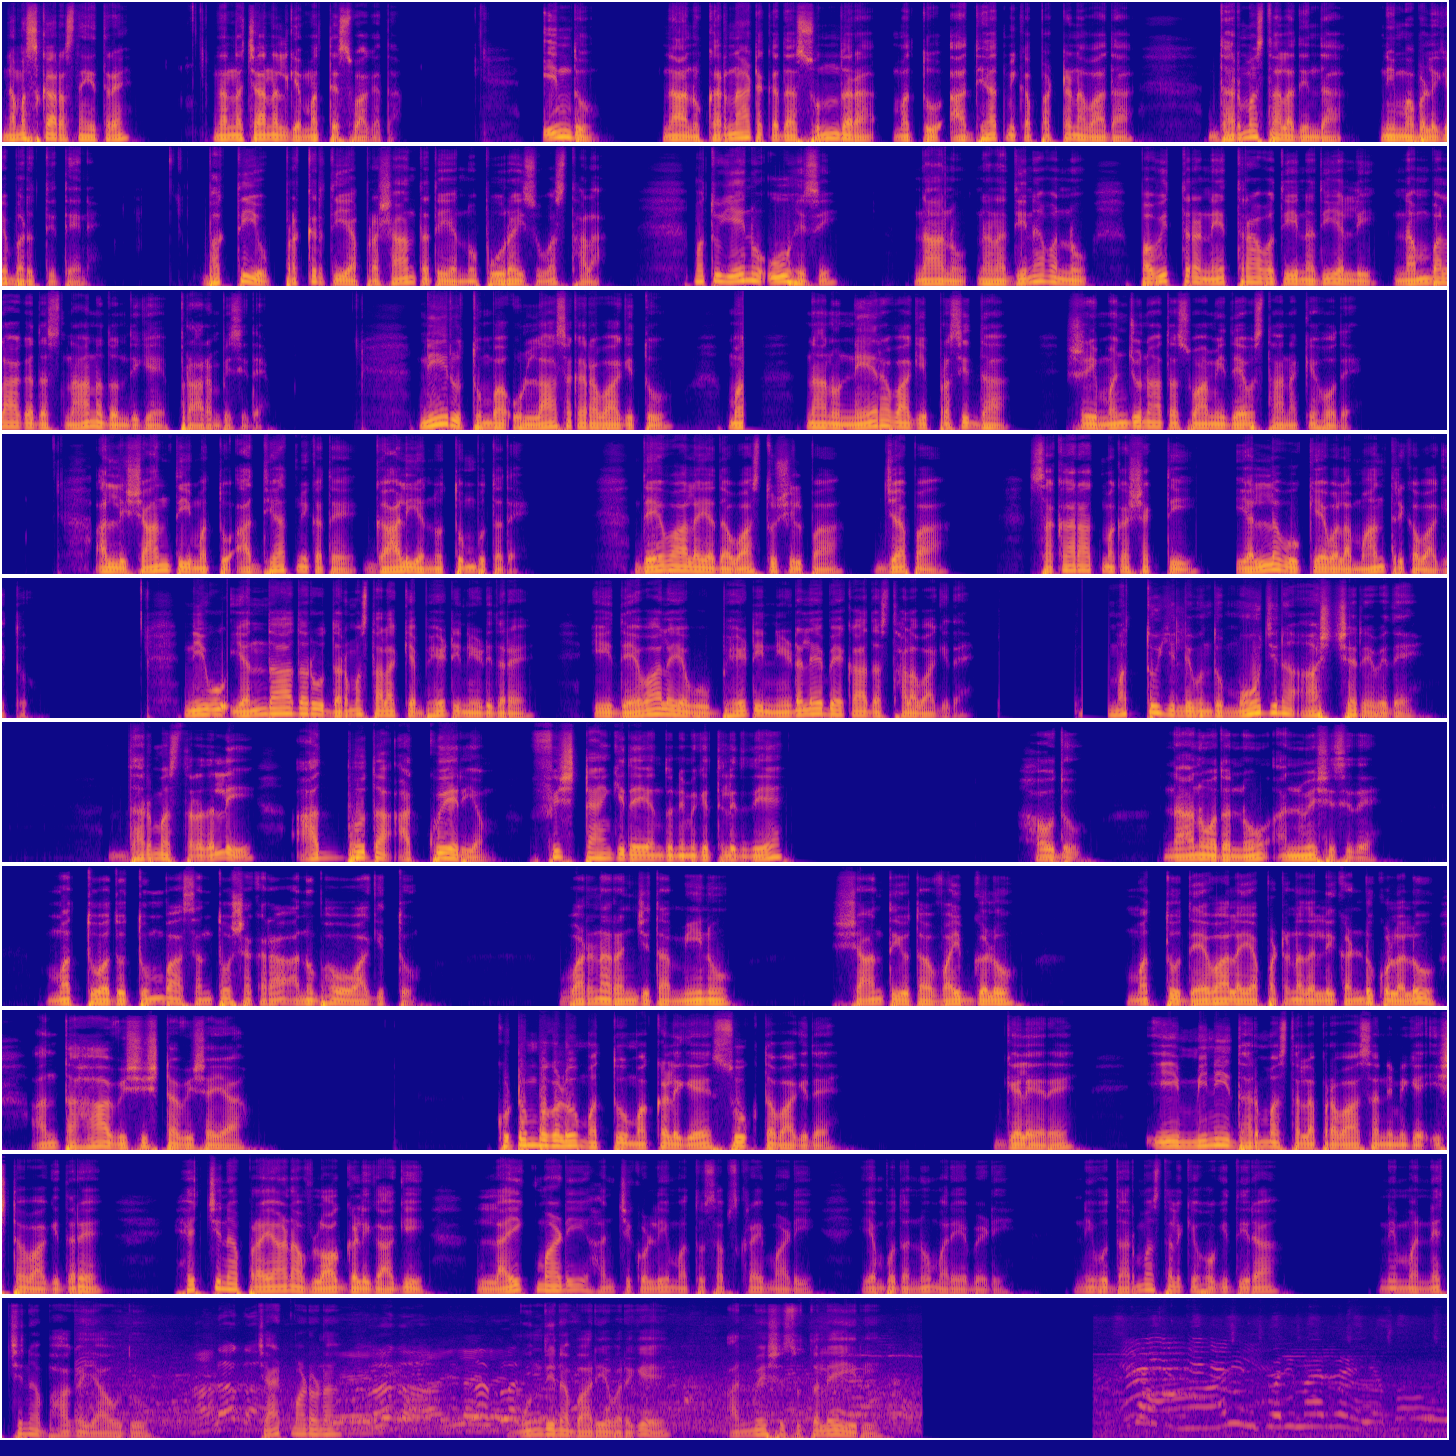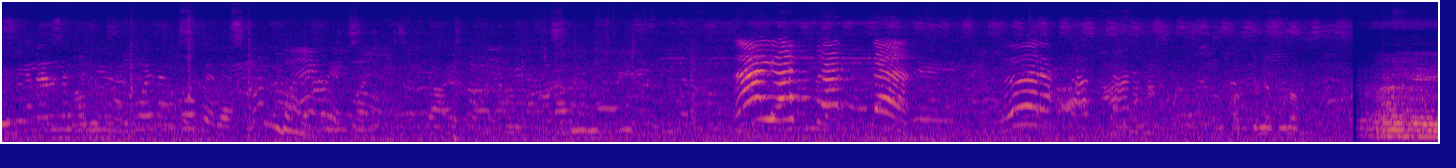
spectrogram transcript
ನಮಸ್ಕಾರ ಸ್ನೇಹಿತರೆ, ನನ್ನ ಚಾನಲ್ಗೆ ಮತ್ತೆ ಸ್ವಾಗತ. ಇಂದು ನಾನು ಕರ್ನಾಟಕದ ಸುಂದರ ಮತ್ತು ಆಧ್ಯಾತ್ಮಿಕ ಪಟ್ಟಣವಾದ ಧರ್ಮಸ್ಥಳದಿಂದ ನಿಮ್ಮ ಬಳಿಗೆ ಬರುತ್ತಿದ್ದೇನೆ. ಭಕ್ತಿಯು ಪ್ರಕೃತಿಯ ಪ್ರಶಾಂತತೆಯನ್ನು ಪೂರೈಸುವ ಸ್ಥಳ. ಮತ್ತು ಏನು ಊಹಿಸಿ, ನಾನು ನನ್ನ ದಿನವನ್ನು ಪವಿತ್ರ ನೇತ್ರಾವತಿ ನದಿಯಲ್ಲಿ ನಂಬಲಾಗದ ಸ್ನಾನದೊಂದಿಗೆ ಪ್ರಾರಂಭಿಸಿದೆ. ನೀರು ತುಂಬ ಉಲ್ಲಾಸಕರವಾಗಿತ್ತು ನಾನು ನೇರವಾಗಿ ಪ್ರಸಿದ್ಧ ಶ್ರೀ ಮಂಜುನಾಥ ಸ್ವಾಮಿ ದೇವಸ್ಥಾನಕ್ಕೆ ಹೋದೆ. ಅಲ್ಲಿ ಶಾಂತಿ ಮತ್ತು ಆಧ್ಯಾತ್ಮಿಕತೆ ಗಾಳಿಯನ್ನು ತುಂಬುತ್ತದೆ. ದೇವಾಲಯದ ವಾಸ್ತುಶಿಲ್ಪ, ಜಪ, ಸಕಾರಾತ್ಮಕ ಶಕ್ತಿ ಎಲ್ಲವೂ ಕೇವಲ ಮಾಂತ್ರಿಕವಾಗಿತ್ತು. ನೀವು ಎಂದಾದರೂ ಧರ್ಮಸ್ಥಳಕ್ಕೆ ಭೇಟಿ ನೀಡಿದರೆ ಈ ದೇವಾಲಯವು ಭೇಟಿ ನೀಡಲೇಬೇಕಾದ ಸ್ಥಳವಾಗಿದೆ. ಮತ್ತು ಇಲ್ಲಿ ಒಂದು ಮೋಜಿನ ಆಶ್ಚರ್ಯವಿದೆ. ಧರ್ಮಸ್ಥಳದಲ್ಲಿ ಅದ್ಭುತ ಅಕ್ವೇರಿಯಂ. ಫಿಶ್ ಟ್ಯಾಂಕ್ ಇದೆ ಎಂದು ನಿಮಗೆ ತಿಳಿದಿದೆಯೇ? ಹೌದು, ನಾನು ಅದನ್ನು ಅನ್ವೇಷಿಸಿದೆ ಮತ್ತು ಅದು ತುಂಬ ಸಂತೋಷಕರ ಅನುಭವವಾಗಿತ್ತು. ವರ್ಣರಂಜಿತ ಮೀನು, ಶಾಂತಿಯುತ ವೈಬ್ಗಳು ಮತ್ತು ದೇವಾಲಯ ಪಟ್ಟಣದಲ್ಲಿ ಕಂಡುಕೊಳ್ಳಲು ಅಂತಹ ವಿಶಿಷ್ಟ ವಿಷಯ. ಕುಟುಂಬಗಳು ಮತ್ತು ಮಕ್ಕಳಿಗೆ ಸೂಕ್ತವಾಗಿದೆ. ಗೆಳೆಯರೆ, ಈ ಮಿನಿ ಧರ್ಮಸ್ಥಳ ಪ್ರವಾಸ ನಿಮಗೆ ಇಷ್ಟವಾಗಿದ್ದರೆ ಹೆಚ್ಚಿನ ಪ್ರಯಾಣ ವ್ಲಾಗ್ಗಳಿಗಾಗಿ ಲೈಕ್ ಮಾಡಿ, ಹಂಚಿಕೊಳ್ಳಿ ಮತ್ತು ಸಬ್ಸ್ಕ್ರೈಬ್ ಮಾಡಿ ಎಂಬುದನ್ನು ಮರೆಯಬೇಡಿ. ನೀವು ಧರ್ಮಸ್ಥಳಕ್ಕೆ ಹೋಗಿದ್ದೀರಾ? ನಿಮ್ಮ ನೆಚ್ಚಿನ ಭಾಗ ಯಾವುದು? ಚಾಟ್ ಮಾಡೋಣ. ಮುಂದಿನ ಬಾರಿಯವರೆಗೆ ಅನ್ವೇಷಿಸುತ್ತಲೇ ಇರಿ. perché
